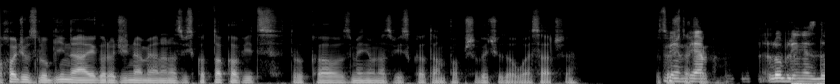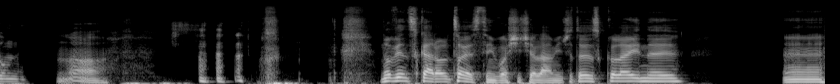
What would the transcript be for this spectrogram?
Pochodził z Lublina, a jego rodzina miała na nazwisko Tokowic, tylko zmienił nazwisko tam po przybyciu do USA, czy, czy coś wiem, takiego. Wiem, Lublin jest dumny. No. no więc Karol, co jest z tymi właścicielami? Czy to jest kolejny... Yy...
